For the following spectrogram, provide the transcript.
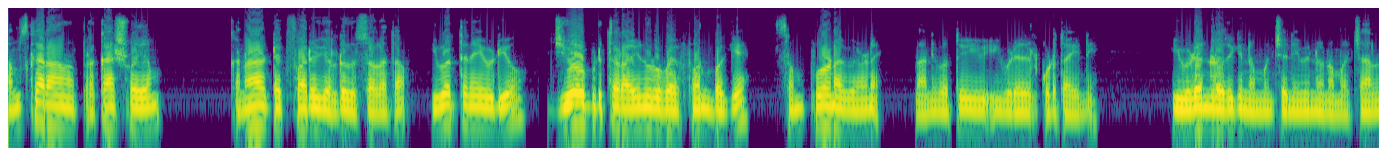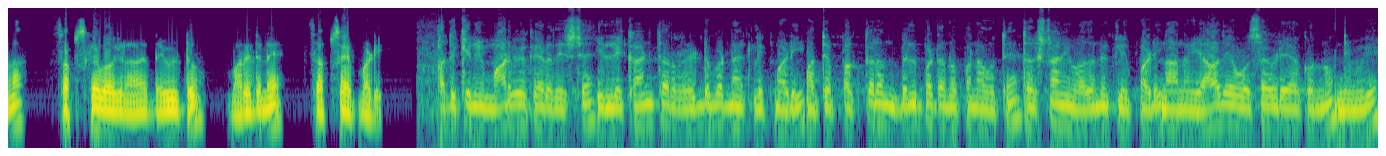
ನಮಸ್ಕಾರ ನಾನು ಪ್ರಕಾಶ್ ವಯಂ ಕನ್ನಡ ಟೆಕ್ ಫಾರ್ ಎಲ್ರಿಗೂ ಸ್ವಾಗತ. ಇವತ್ತಿನ ವಿಡಿಯೋ ಜಿಯೋ ಬಿಡ್ತಾರ ಐನೂರು ರೂಪಾಯಿ ಫೋನ್ ಬಗ್ಗೆ ಸಂಪೂರ್ಣ ವಿವರಣೆ ನಾನು ಇವತ್ತು ಈ ವಿಡಿಯೋದಲ್ಲಿ ಕೊಡ್ತಾ ಇದ್ದೀನಿ. ಈ ವಿಡಿಯೋ ನೋಡೋದಕ್ಕಿಂತ ಮುಂಚೆ ನೀವಿನ್ನು ನಮ್ಮ ಚಾನಲ್ನ ಸಬ್ಸ್ಕ್ರೈಬ್ ಆಗಿ ನಾನು ದಯವಿಟ್ಟು ಮರೆದನೆ ಸಬ್ಸ್ಕ್ರೈಬ್ ಮಾಡಿ. ಅದಕ್ಕೆ ನೀವು ಮಾಡ್ಬೇಕಾಗಿರೋದು ಇಷ್ಟೇ? ಇಲ್ಲಿ ಕಾಣ್ತಾ ರೆಡ್ ಬಟನ್ ಕ್ಲಿಕ್ ಮಾಡಿ. ಮತ್ತೆ ಪಕ್ಕದಲ್ಲಿ ಒಂದು ಬೆಲ್ ಬಟನ್ ಓಪನ್ ಆಗುತ್ತೆ. ತಕ್ಷಣ ನೀವು ಅದನ್ನು ಕ್ಲಿಕ್ ಮಾಡಿ. ನಾನು ಯಾವುದೇ ಹೊಸ ವಿಡಿಯೋ ಹಾಕೋನು ನಿಮಗೆ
